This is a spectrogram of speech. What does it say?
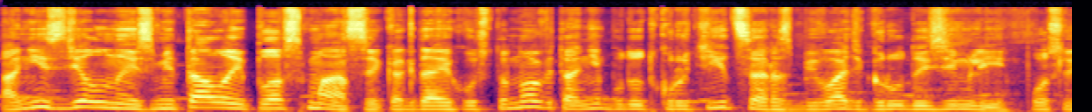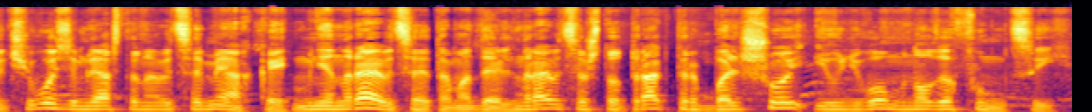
они сделаны из металла и пластмассы. Когда их установят, они будут крутиться, разбивать груды земли, после чего земля становится мягкой. Мне нравится эта модель. Нравится, что трактор большой и у него много функций.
